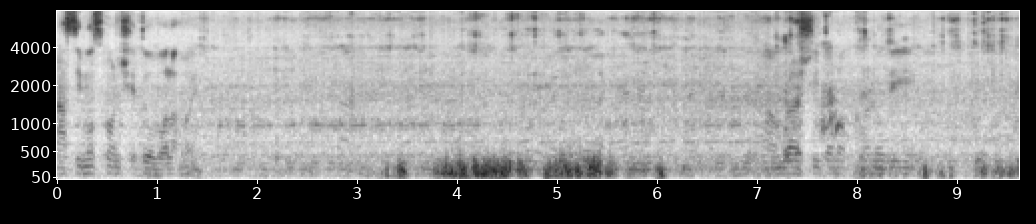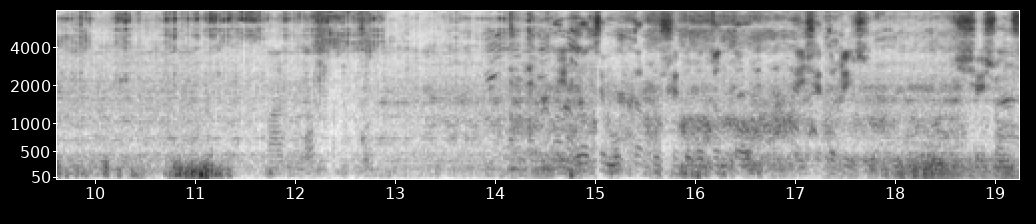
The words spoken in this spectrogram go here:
নাসিম ওসমান সেতুও বলা হয়। আমরা শীতলক্ষা নদী পার হলাম। এটি হচ্ছে মুক্তারপুর সেতু পর্যন্ত এই সেতুটির শেষ অংশ।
